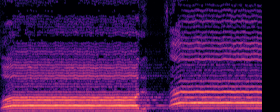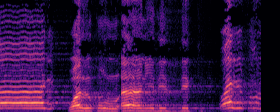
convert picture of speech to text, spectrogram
صاد. صاد. والقرآن ذي الذكر. والقرآن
